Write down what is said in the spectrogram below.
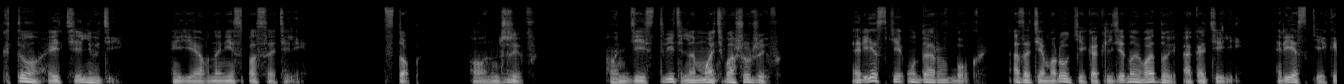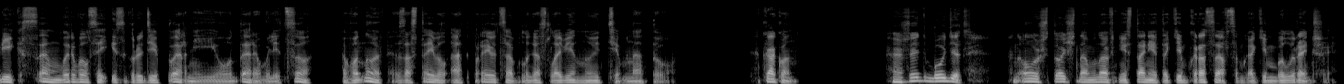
Кто эти люди? Явно не спасатели. Стоп. Он жив. Он действительно, мать вашу, жив. Резкий удар в бок, а затем руки, как ледяной водой, окатили. Резкий крик сам вырвался из груди парня, и удар в лицо вновь заставил отправиться в благословенную темноту. «Как он?» «Жить будет, но уж точно вновь не станет таким красавцем, каким был раньше.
